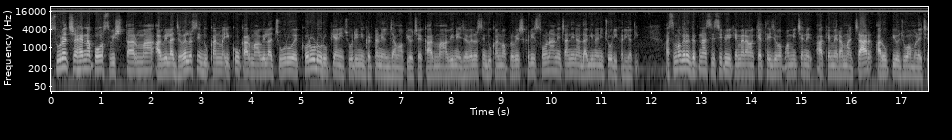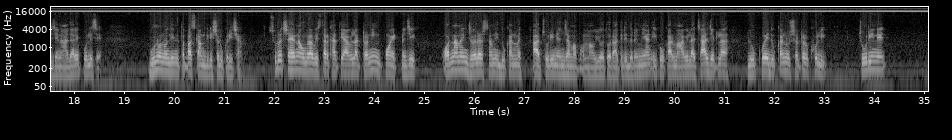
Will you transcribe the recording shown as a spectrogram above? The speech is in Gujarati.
સુરત શહેરના પોસ્ટ વિસ્તારમાં આવેલા જ્વેલર્સની દુકાનમાં ઇકો કારમાં આવેલા ચોરોએ કરોડો રૂપિયાની ચોરીની ઘટનાને અંજામ આપ્યો છે. કારમાં આવીને જ્વેલર્સની દુકાનમાં પ્રવેશ કરી સોના અને ચાંદીના દાગીનાની ચોરી કરી હતી. આ સમગ્ર ઘટના સીસીટીવી કેમેરામાં કેદ થઈ જવા પામી છે અને આ કેમેરામાં ચાર આરોપીઓ જોવા મળે છે, જેના આધારે પોલીસે ગુનો નોંધીને તપાસ કામગીરી શરૂ કરી છે. સુરત શહેરના ઉમરા વિસ્તાર ખાતે આવેલા ટર્નિંગ પોઈન્ટ નજીક ઓર્નામેન્ટ જ્વેલર્સ નામની દુકાનમાં આ ચોરીને અંજામ આપવામાં આવ્યો હતો. રાત્રિ દરમિયાન ઇકો કારમાં આવેલા ચાર જેટલા લોકોએ દુકાનનું શટર ખોલી ચોરીને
